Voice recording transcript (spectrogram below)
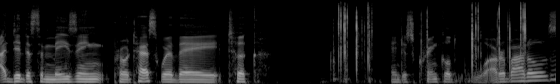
I did this amazing protest where they took and just crinkled water bottles.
